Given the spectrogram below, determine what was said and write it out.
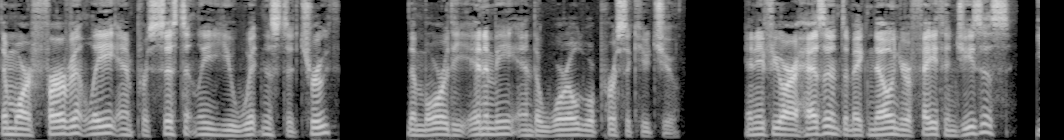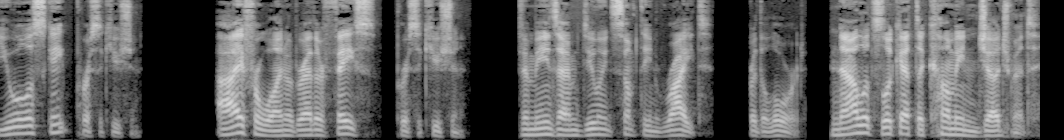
The more fervently and persistently you witness the truth, the more the enemy and the world will persecute you. And if you are hesitant to make known your faith in Jesus, you will escape persecution. I, for one, would rather face persecution if it means I'm doing something right for the Lord. Now let's look at the coming judgment.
